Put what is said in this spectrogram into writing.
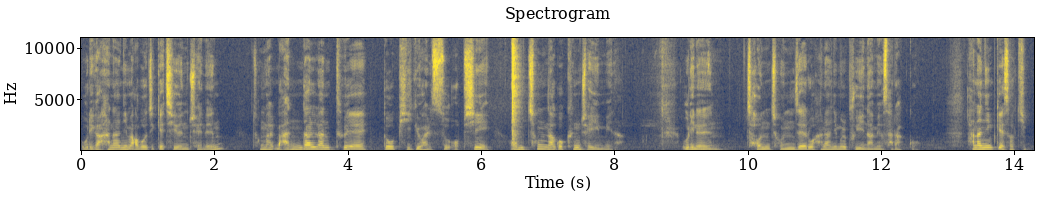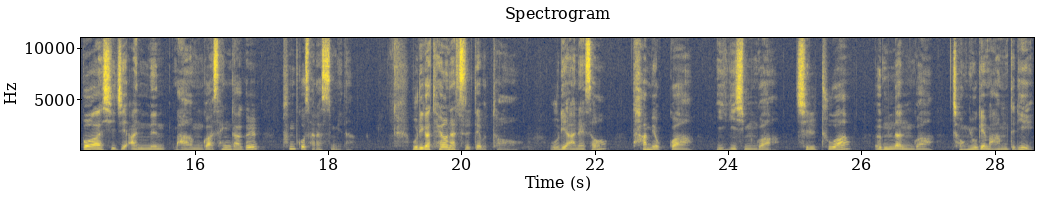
우리가 하나님 아버지께 지은 죄는 정말 만 달란트에 또 비교할 수 없이 엄청나고 큰 죄입니다. 우리는 전 존재로 하나님을 부인하며 살았고 하나님께서 기뻐하시지 않는 마음과 생각을 품고 살았습니다. 우리가 태어났을 때부터 우리 안에서 탐욕과 이기심과 질투와 음란과 정욕의 마음들이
